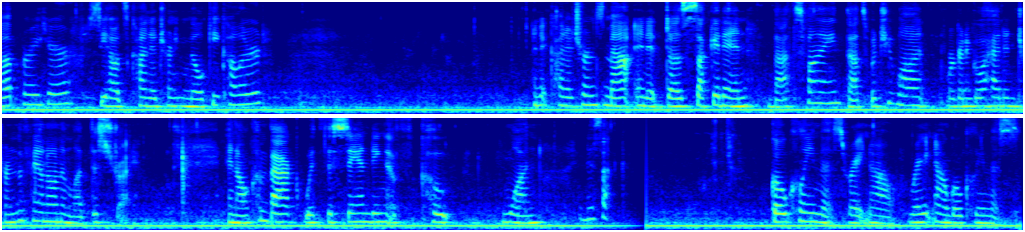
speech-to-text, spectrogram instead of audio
up right here. See how it's kind of turning milky colored? And it kind of turns matte and it does suck it in. That's fine, that's what you want. We're gonna go ahead and turn the fan on and let this dry. And I'll come back with the sanding of coat one in a sec. Go clean this right now. Right now, go clean this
